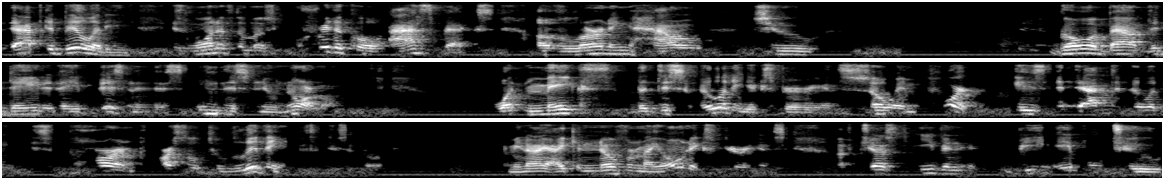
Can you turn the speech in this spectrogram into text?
Adaptability is one of the most critical aspects of learning how to go about the day-to-day business in this new normal. What makes the disability experience so important is adaptability is part and parcel to living with a disability. I mean, I, I, can know from my own experience of just even being able to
